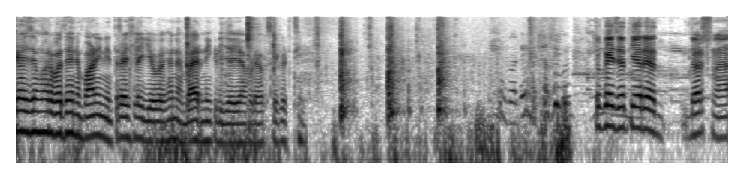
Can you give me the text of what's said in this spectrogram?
ગાઈઝ અમારે બધાને પાણીની ત્રેસ લઈ ગયો હોય છે ને બહાર નીકળી જઈએ આપણે અક્ષયગઢથી. તો ગાઈઝ અત્યારે દર્શના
